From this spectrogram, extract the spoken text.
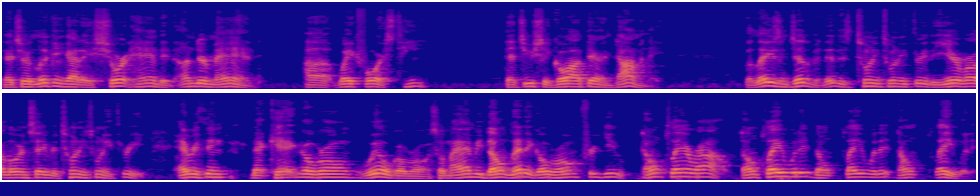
that you're looking at a shorthanded, undermanned uh, Wake Forest team that you should go out there and dominate. But, ladies and gentlemen, it is 2023, the year of our Lord and Savior 2023. Everything that can't go wrong will go wrong. So, Miami, don't let it go wrong for you. Don't play around. Don't play with it. Don't play with it. Don't play with it.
